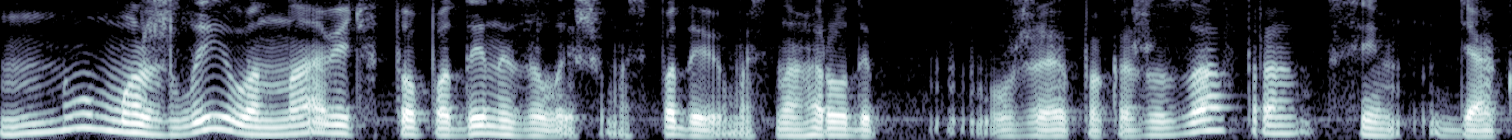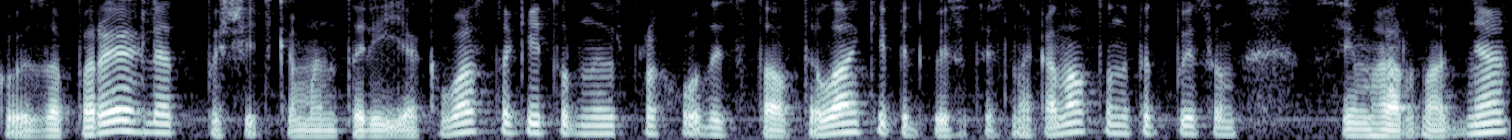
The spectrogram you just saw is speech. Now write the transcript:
Ну, можливо, навіть в топ-1 і залишимось. Подивимось. Нагороди вже покажу завтра. Всім дякую за перегляд. Пишіть коментарі, як у вас такий турнір проходить. Ставте лайки, підписуйтесь на канал, хто не підписан. Всім гарного дня.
